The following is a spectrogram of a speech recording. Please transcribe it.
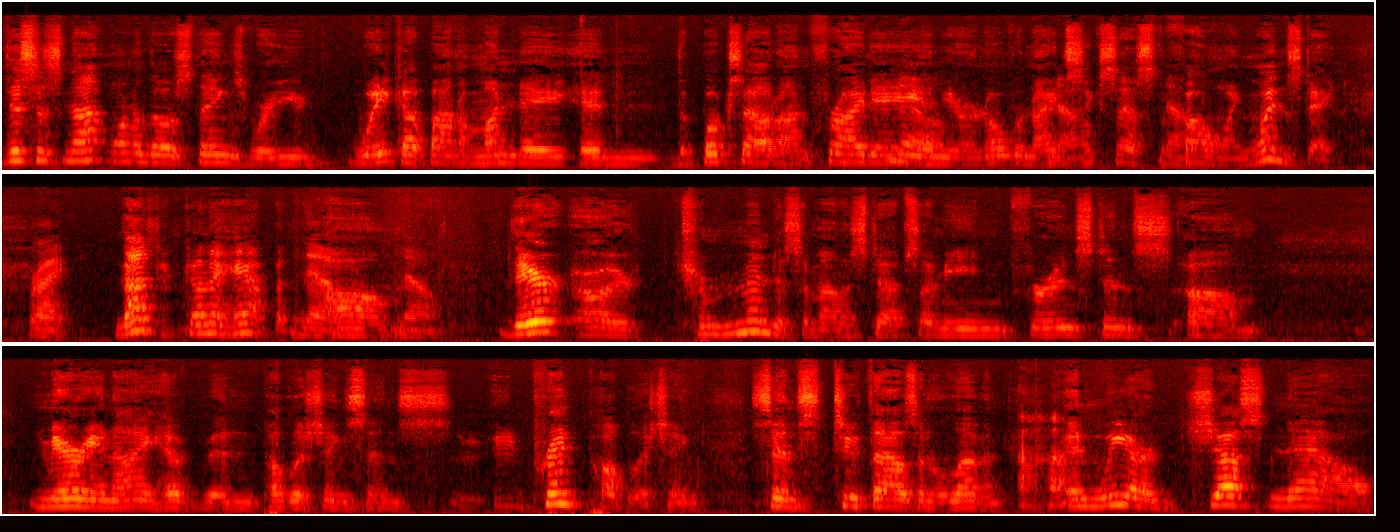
This is not one of those things where you wake up on a Monday and the book's out on Friday No. and you're an overnight No. success the No. following Wednesday. right. Not going to happen. No, Um, no. There are tremendous amount of steps. I mean, for instance, um, Mary and I have been publishing since print publishing since 2011, Uh-huh. and we are just now,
